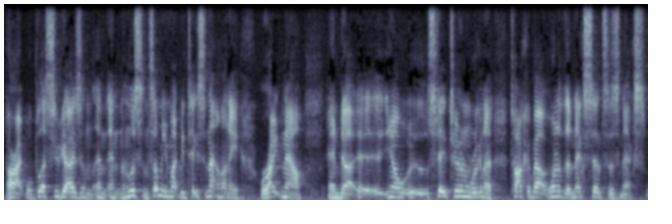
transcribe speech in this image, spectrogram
All right, well, bless you guys. And, and, and listen, some of you might be tasting that honey right now. And, uh, you know, stay tuned. We're going to talk about one of the next senses next.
